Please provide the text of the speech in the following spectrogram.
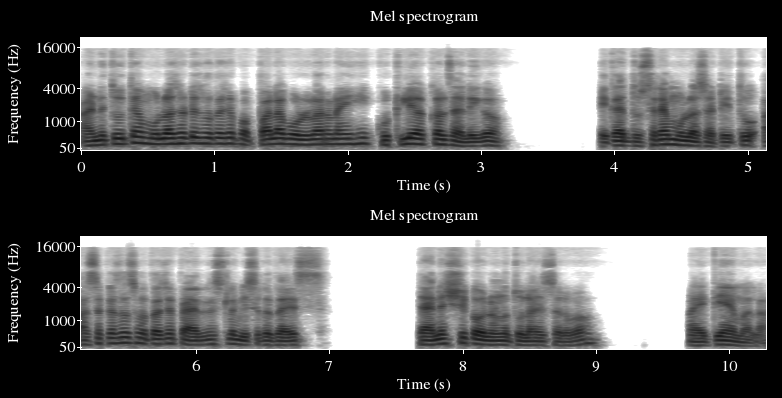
आणि तू त्या मुलासाठी स्वतःच्या पप्पाला बोलणार नाही ही कुठली अक्कल झाली ग? एका दुसऱ्या मुलासाठी. तू असं कसं स्वतःच्या पॅरेंट्सला विसरत आहेस? त्यानेच शिकवलं ना तुला हे सर्व? माहिती आहे मला.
